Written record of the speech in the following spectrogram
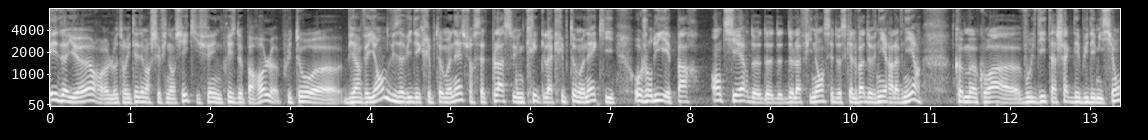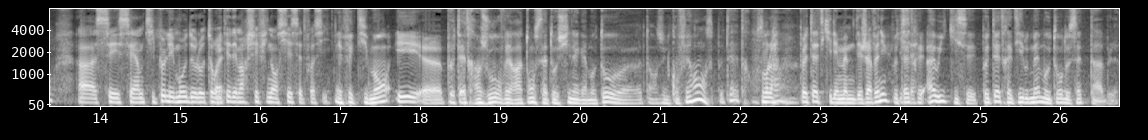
Et d'ailleurs, l'autorité des marchés financiers qui fait une prise de parole plutôt euh, bienveillante vis-à-vis des crypto-monnaies sur cette place, la crypto-monnaie qui aujourd'hui est part entière de, de, de la finance et de ce qu'elle va devenir à l'avenir. Comme quoi, euh, vous le dites à chaque début d'émission, euh, c'est c'est un petit peu les mots de l'autorité Ouais. des marchés financiers cette fois-ci. Effectivement. Et euh, peut-être un jour verra-t-on Satoshi Nakamoto euh, dans une conférence. Peut-être. Voilà. Peut-être qu'il est même déjà venu. Peut-être. Ah oui, qui sait. Peut-être est-il même autour de cette table.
